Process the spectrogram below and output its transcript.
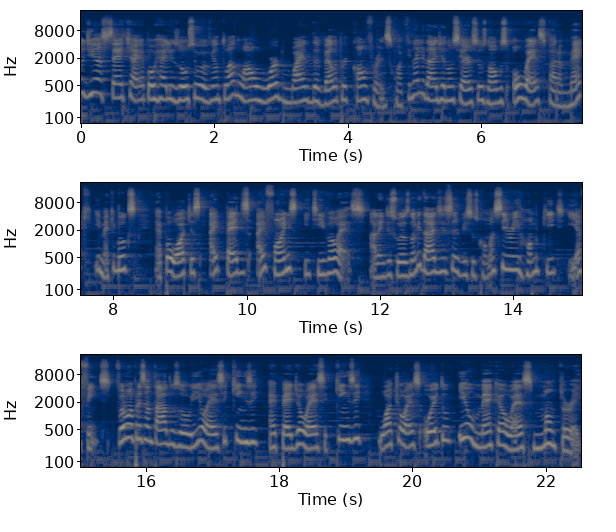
No dia 7, a Apple realizou seu evento anual Worldwide Developer Conference com a finalidade de anunciar seus novos OS para Mac e MacBooks, Apple Watches, iPads, iPhones e tvOS, além de suas novidades e serviços como a Siri, HomeKit e afins. Foram apresentados o iOS 15, iPadOS 15, WatchOS 8 e o macOS Monterey.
